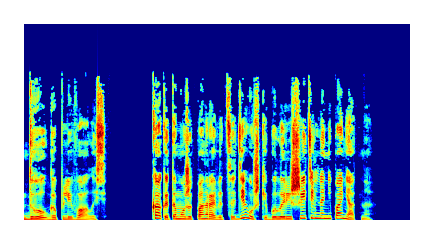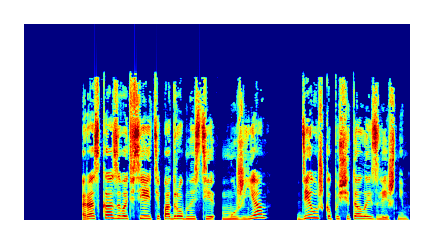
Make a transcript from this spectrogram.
Долго плевалась. Как это может понравиться девушке, было решительно непонятно. Рассказывать все эти подробности мужьям девушка посчитала излишним,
